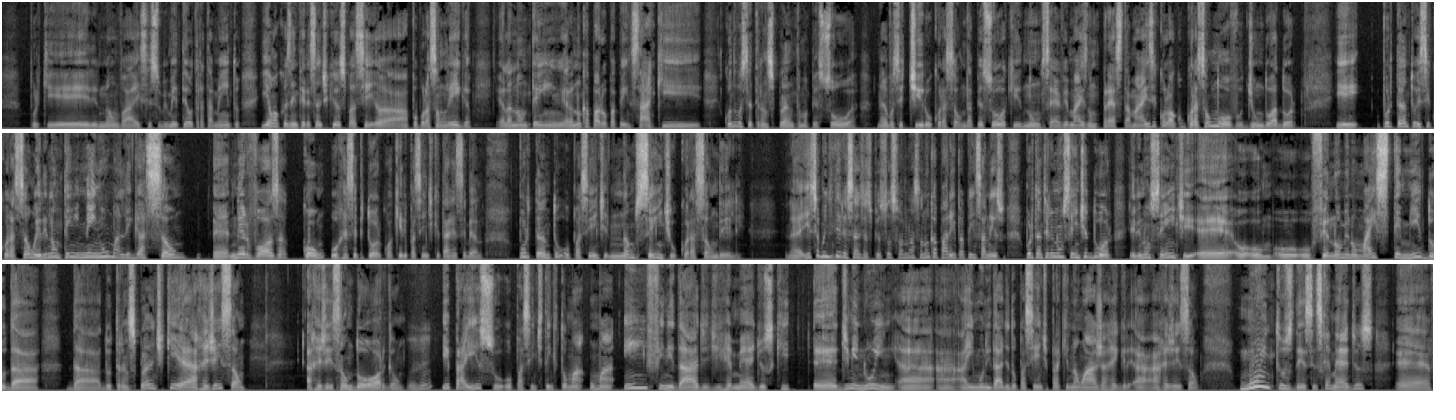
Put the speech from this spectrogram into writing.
porque ele não vai se submeter ao tratamento. E é uma coisa interessante que os pacientes, a população leiga ela não tem ela nunca parou para pensar que quando você transplanta uma pessoa né você tira o coração da pessoa que não serve mais não presta mais e coloca o coração novo de um doador. E portanto esse coração ele não tem nenhuma ligação é, nervosa com o receptor, com aquele paciente que está recebendo. Portanto, o paciente não sente o coração dele. Né? Isso é muito interessante. As pessoas falam: Nossa, eu nunca parei para pensar nisso. Portanto, ele não sente dor, ele não sente é, o, o, o, fenômeno mais temido da, da, do transplante, que é a rejeição. A rejeição do órgão. Uhum. E para isso, o paciente tem que tomar uma infinidade de remédios que é, diminuem a, a, a, imunidade do paciente para que não haja a, a rejeição. Muitos desses remédios é,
